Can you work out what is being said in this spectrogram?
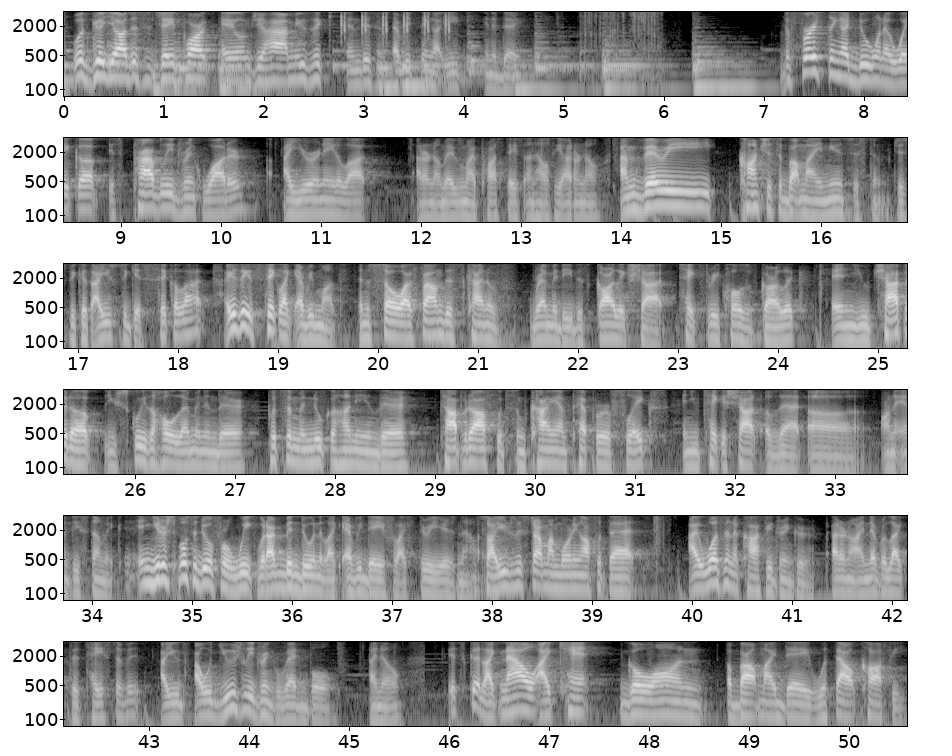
What's good, y'all? This is Jay Park, AOMG High Music, and this is everything I eat in a day. The first thing I do when I wake up is probably drink water. I urinate a lot. I don't know, maybe my prostate's unhealthy, I don't know. I'm very conscious about my immune system just because I used to get sick a lot. I used to get sick like every month. And so I found this kind of remedy, this garlic shot. Take three cloves of garlic and you chop it up, you squeeze a whole lemon in there, put some manuka honey in there, top it off with some cayenne pepper flakes, and you take a shot of that uh, on an empty stomach. And you're supposed to do it for a week, but I've been doing it like every day for like three years now. So I usually start my morning off with that. I wasn't a coffee drinker. I don't know, I never liked the taste of it. I, I would usually drink Red Bull, I know. It's good. Like now I can't go on about my day without coffee.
